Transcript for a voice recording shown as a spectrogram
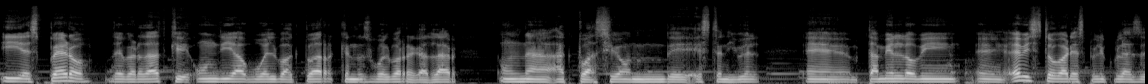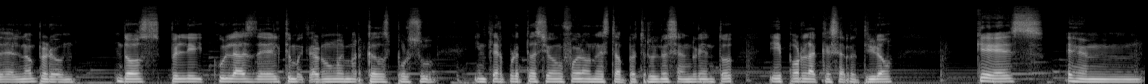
Y espero de verdad que un día vuelva a actuar, que nos vuelva a regalar una actuación de este nivel. Eh, también lo vi, eh, he visto varias películas de él, ¿no? Pero dos películas de él que me quedaron muy marcados por su interpretación fueron esta Petróleo Sangriento y por la que se retiró, que es Em,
